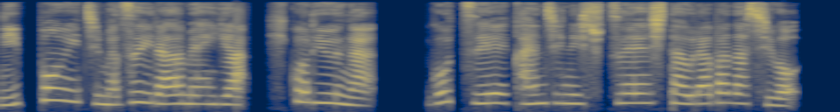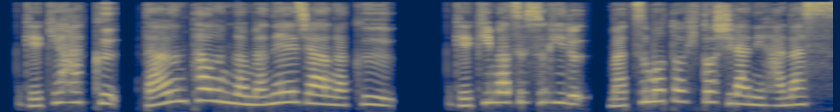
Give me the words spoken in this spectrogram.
日本一まずいラーメン屋、彦竜が、ごっつええ感じに出演した裏話を、激白、ダウンタウンのマネージャーが食う、激まずすぎる松本人志らに話す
